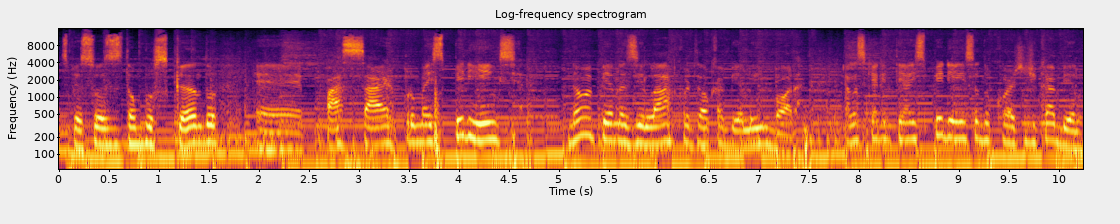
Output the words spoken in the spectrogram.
As pessoas estão buscando é, passar por uma experiência, não apenas ir lá cortar o cabelo e ir embora. Elas querem ter a experiência do corte de cabelo.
